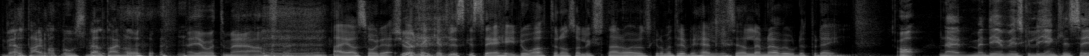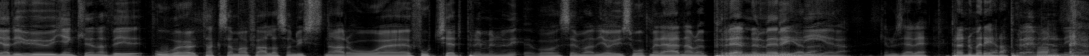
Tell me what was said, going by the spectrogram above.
Vältajmat Mos, vältajmat. Nej, jag var inte med alls där. Nej, jag såg det. Kör jag du. tänker att vi ska säga hej då till de som lyssnar och önskar dem en trevlig helg. Så jag lämnar över ordet på dig. Ja, nej, men det vi skulle egentligen säga det är ju egentligen att vi är oerhört tacksamma för alla som lyssnar och eh, fortsätt prenumerera. Vad säger man? Jag är ju svårt med det här namnet. Prenumerera. Kan du säga det? Prenumerera. Prenumerera.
